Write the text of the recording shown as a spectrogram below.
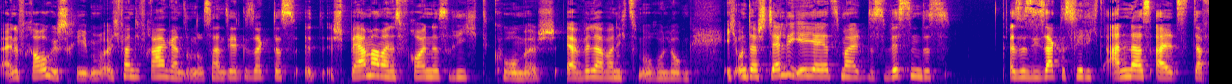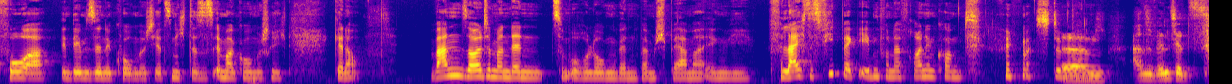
eine Frau geschrieben. Ich fand die Frage ganz interessant. Sie hat gesagt, das äh, Sperma meines Freundes riecht komisch. Er will aber nicht zum Urologen. Ich unterstelle ihr ja jetzt mal das Wissen des, also sie sagt, es riecht anders als davor, in dem Sinne komisch. Jetzt nicht, dass es immer komisch riecht. Genau. Wann sollte man denn zum Urologen, wenn beim Sperma irgendwie vielleicht das Feedback eben von der Freundin kommt? Was stimmt ähm, Also wenn es jetzt,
